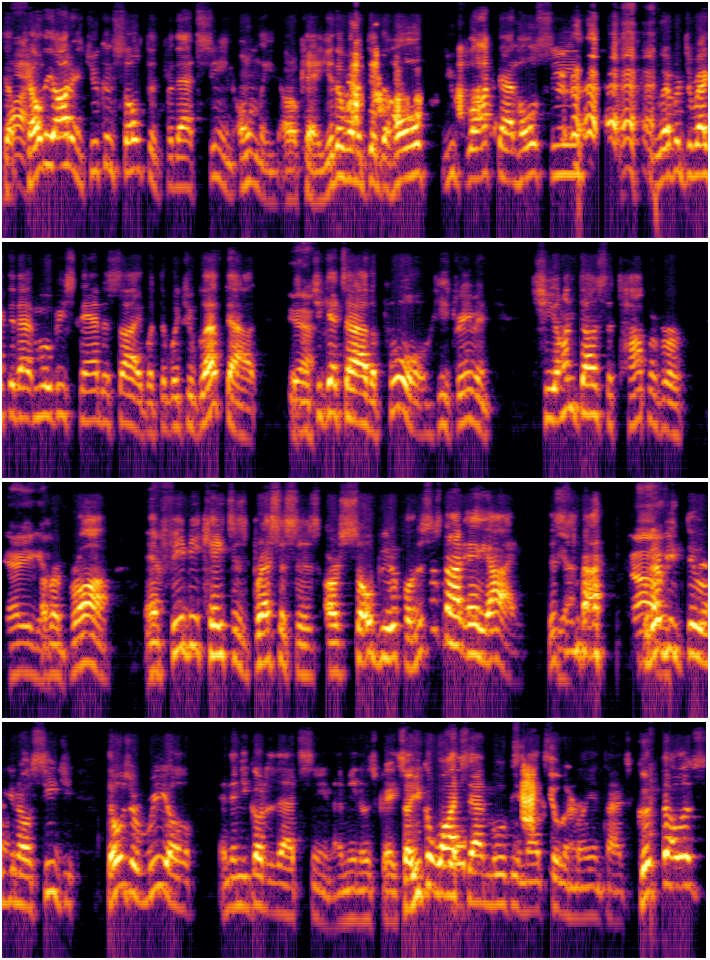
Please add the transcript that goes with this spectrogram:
Tell- why? Tell the audience you consulted for that scene only. Okay, you're the one that did the whole. You blocked that whole scene. Whoever directed that movie, stand aside. But the, what you've left out is yeah when she gets out of the pool, he's dreaming. She undoes the top of her there you of her bra, and Phoebe Cates' breasts are so beautiful. And this is not AI. This Yeah. is not Oh, whatever you do. You know, CG. Those are real. And then you go to that scene. I mean, it was great. So you could watch that movie and that scene a million times. Goodfellas.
